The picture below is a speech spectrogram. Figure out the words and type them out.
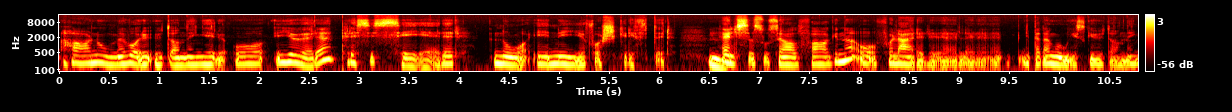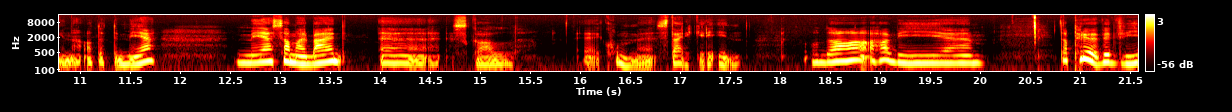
har noe med våre utdanninger å gjøre, presiserer nå i nye forskrifter. Mm. Helse- og sosialfagene og for lærere eller de pedagogiske utdanningene. At dette med, med samarbeid skal eh, komme sterkere inn. Og da har vi eh, Da prøver vi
